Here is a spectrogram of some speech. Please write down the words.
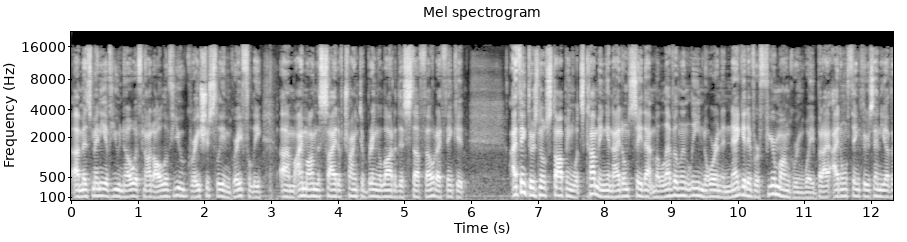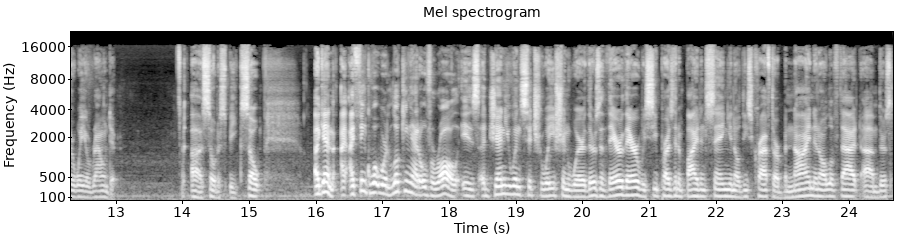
Um, as many of you know, if not all of you, graciously and gratefully, um, I'm on the side of trying to bring a lot of this stuff out. I think it. I think there's no stopping what's coming, and I don't say that malevolently nor in a negative or fear mongering way, but I, I don't think there's any other way around it uh, so to speak. So, again, I, I, think what we're looking at overall is a genuine situation where there's a there there. We see President Biden saying, you know, these craft are benign and all of that. Um, there's,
